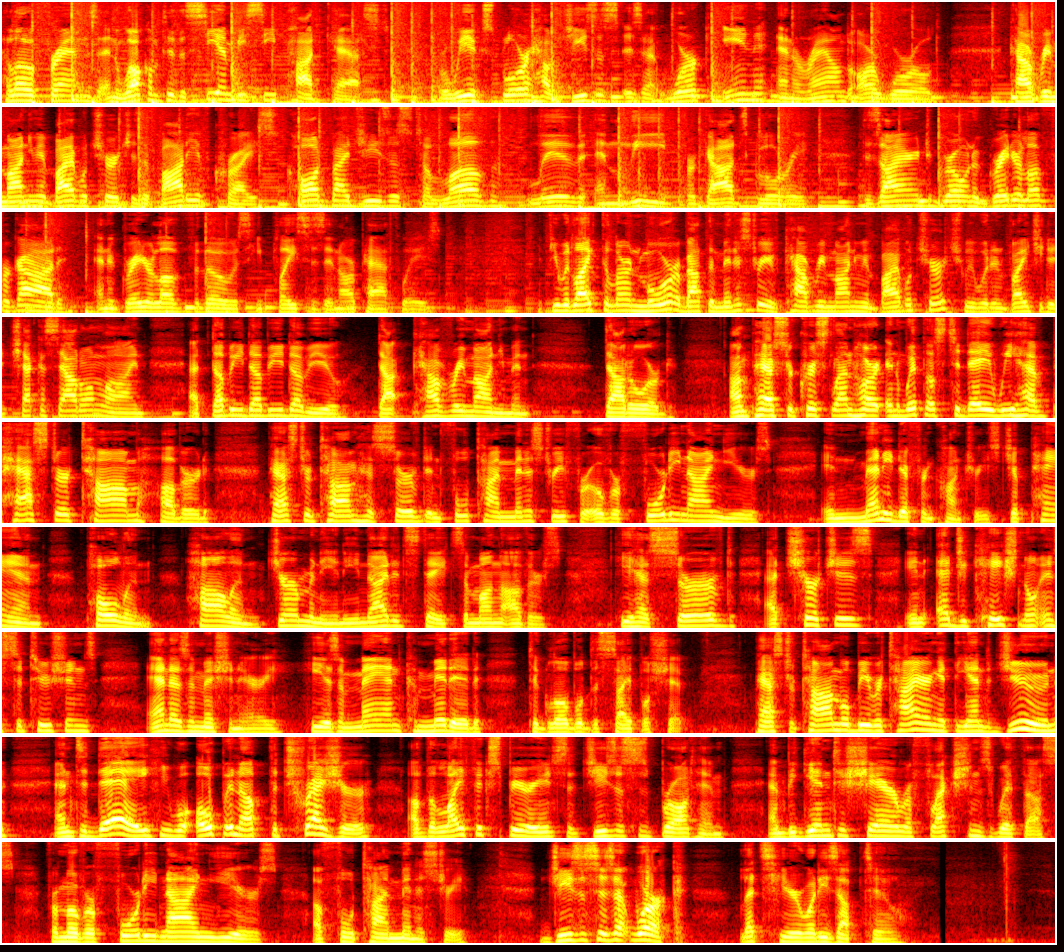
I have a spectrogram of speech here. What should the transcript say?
Hello, friends, and welcome to the CMBC podcast, where we explore how Jesus is at work in and around our world. Calvary Monument Bible Church is a body of Christ called by Jesus to love, live, and lead for God's glory, desiring to grow in a greater love for God and a greater love for those He places in our pathways. If you would like to learn more about the ministry of Calvary Monument Bible Church, we would invite you to check us out online at www.calvarymonument.org. I'm Pastor Chris Lenhart, and with us today we have Pastor Tom Hubbard. Pastor Tom has served in full time ministry for over 49 years in many different countries Japan, Poland, Holland, Germany, and the United States, among others. He has served at churches, in educational institutions, and as a missionary. He is a man committed to global discipleship. Pastor Tom will be retiring at the end of June, and today he will open up the treasure of the life experience that Jesus has brought him and begin to share reflections with us from over 49 years of full time ministry. Jesus is at work. Let's hear what he's up to.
